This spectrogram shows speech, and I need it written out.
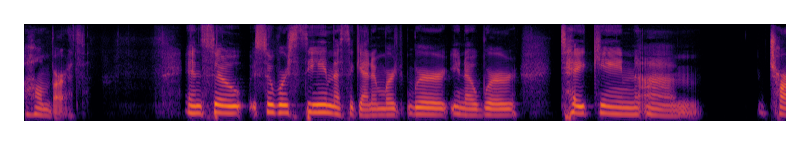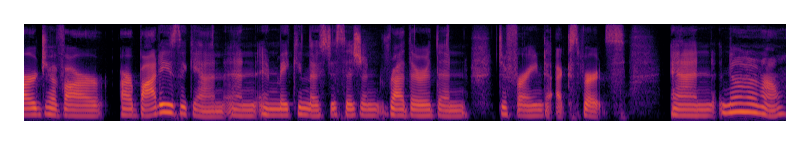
a home birth and so so we're seeing this again and we're we're you know we're taking um, charge of our our bodies again and and making those decisions rather than deferring to experts. And no no no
